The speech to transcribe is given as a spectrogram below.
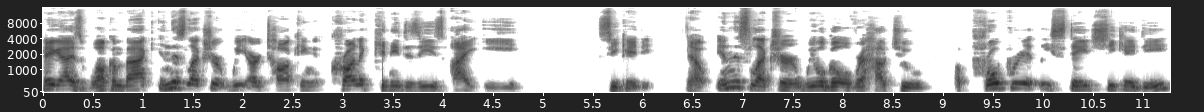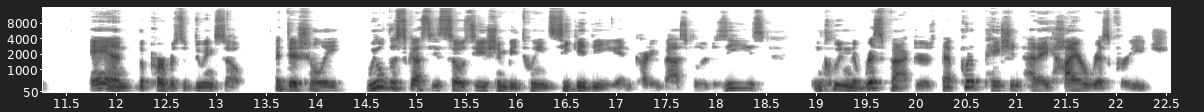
Hey guys, welcome back. In this lecture, we are talking chronic kidney disease, i.e., CKD. Now, in this lecture, we will go over how to appropriately stage CKD and the purpose of doing so. Additionally, we will discuss the association between CKD and cardiovascular disease, including the risk factors that put a patient at a higher risk for each.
